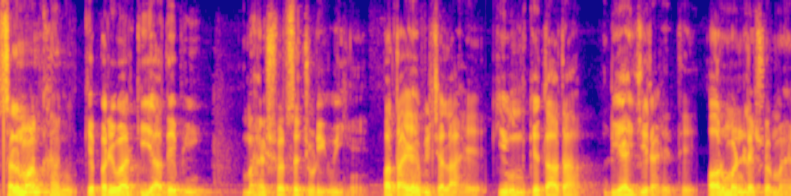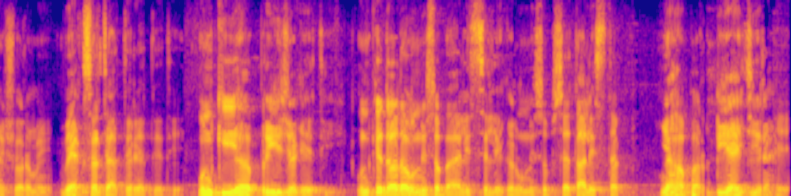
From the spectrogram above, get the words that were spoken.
सलमान खान के परिवार की यादें भी महेश्वर से जुड़ी हुई हैं। पता यह भी चला है कि उनके दादा डीआईजी रहे थे और मंडलेश्वर महेश्वर में वे अक्सर जाते रहते थे उनकी यह प्रिय जगह थी उनके दादा 1942 से लेकर 1947 तक यहाँ पर डीआईजी रहे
